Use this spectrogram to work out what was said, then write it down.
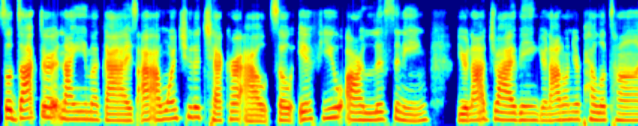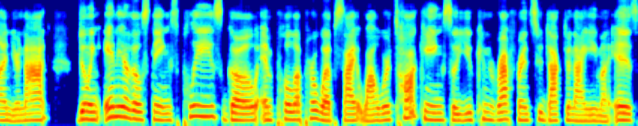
So, Dr. Naeema, guys, I, I want you to check her out. So, if you are listening, you're not driving, you're not on your Peloton, you're not doing any of those things, please go and pull up her website while we're talking so you can reference who Dr. Naeema is.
